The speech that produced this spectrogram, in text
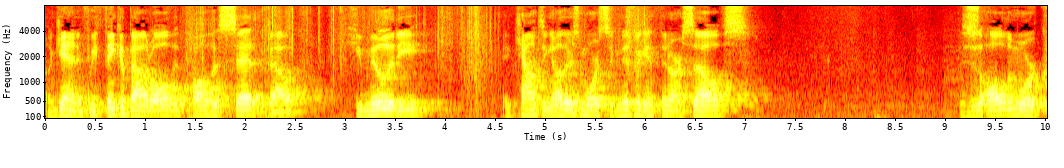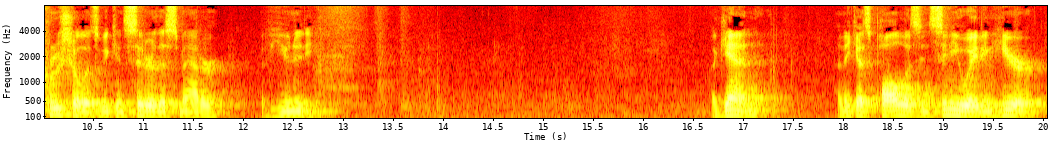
Again, if we think about all that Paul has said about humility and counting others more significant than ourselves, this is all the more crucial as we consider this matter of unity. Again, I think as Paul is insinuating here,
